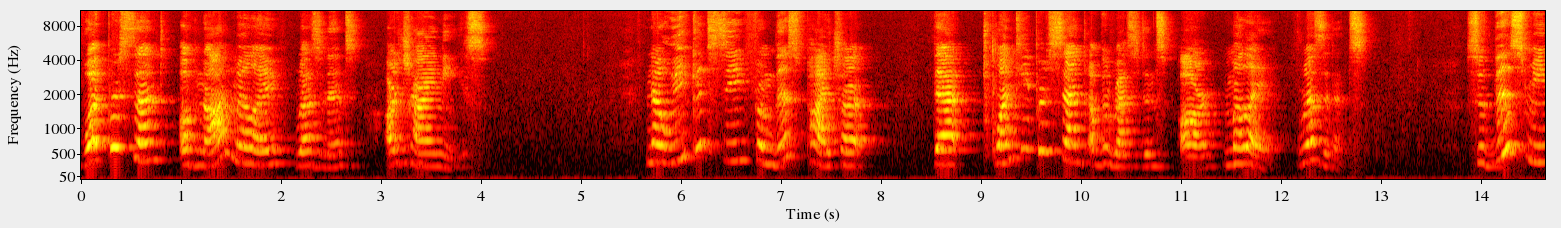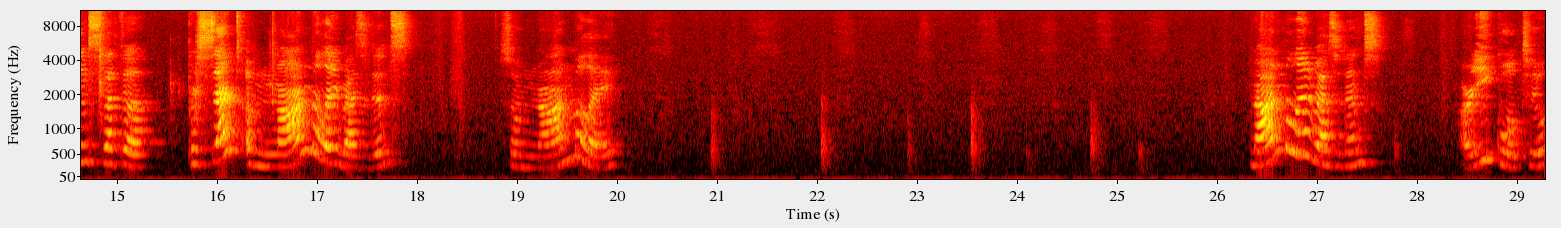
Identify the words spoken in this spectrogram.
What percent of non-Malay residents are Chinese? Now we can see from this pie chart that 20% of the residents are Malay residents. So this means that the percent of non-Malay residents, so non-Malay, non-Malay residents are equal to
